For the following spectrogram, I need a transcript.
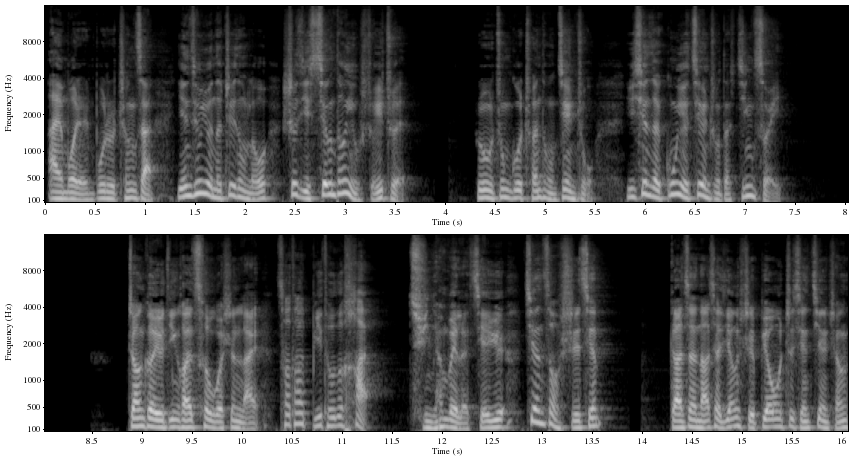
艾默忍不住称赞研究院的这栋楼设计相当有水准，融入中国传统建筑与现在工业建筑的精髓。张克与丁怀侧过身来擦他鼻头的汗，去年为了节约建造时间，赶在拿下央视标之前建成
